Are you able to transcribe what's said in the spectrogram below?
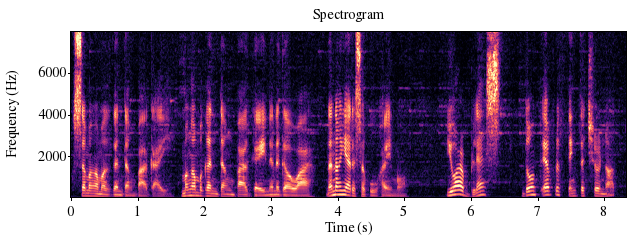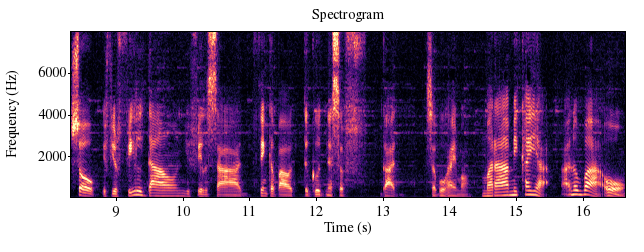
sa mga magagandang bagay. Mga magandang bagay na nagawa na nangyari sa buhay mo. You are blessed. Don't ever think that you're not. So, if you feel down, you feel sad, think about the goodness of God sa buhay mo. Marami kaya. Ano ba? Oh,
